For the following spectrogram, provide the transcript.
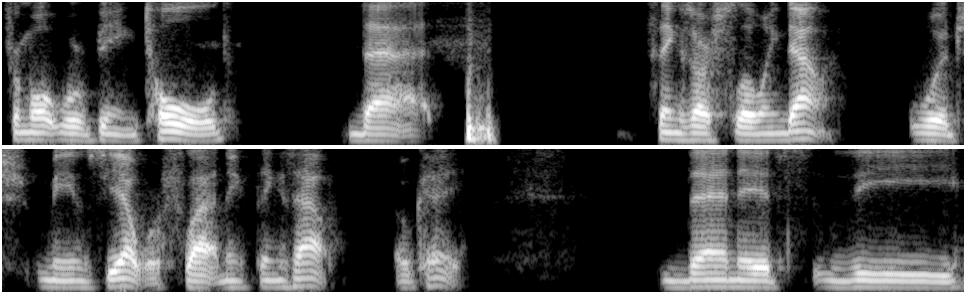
from what we're being told that things are slowing down, which means yeah, we're flattening things out. Okay, then it's the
